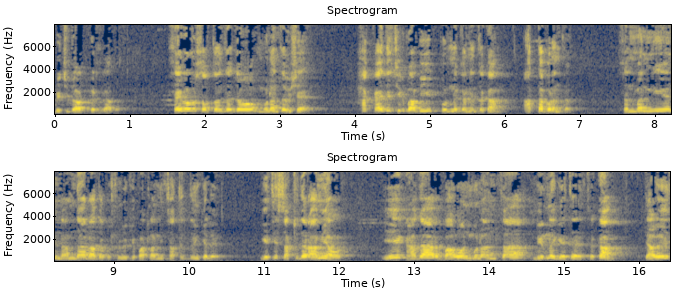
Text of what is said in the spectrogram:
बेचित आरोप करत राहतात साईबाबा संस्थांचा जो मुलांचा विषय आहे हा कायदेशीर बाबी पूर्ण करण्याचं काम आत्तापर्यंत सन्माननीय नामदार राधाकृष्ण विखे पाटलांनी सातत्याने केलं याचे साक्षीदार आम्ही आहोत. एक हजार बावन्न मुलांचा निर्णय घ्यायचं काम त्यावेळेस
